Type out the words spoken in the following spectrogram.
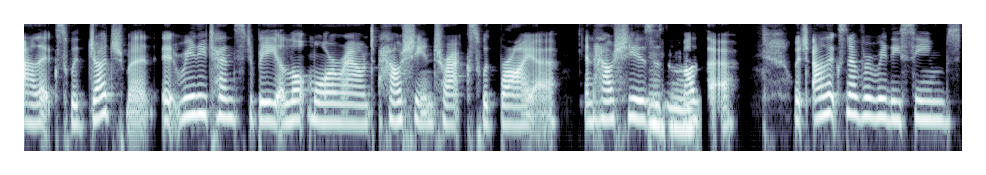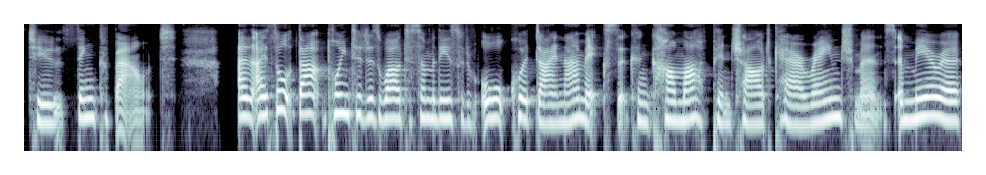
Alix with judgment, it really tends to be a lot more around how she interacts with Briar and how she is mm-hmm. as a mm-hmm. mother, which Alix never really seems to think about. And I thought that pointed as well to some of these sort of awkward dynamics that can come up in childcare arrangements. Emira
